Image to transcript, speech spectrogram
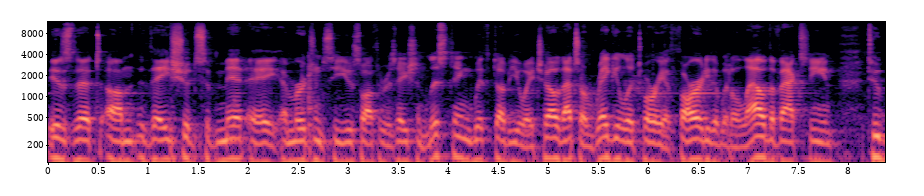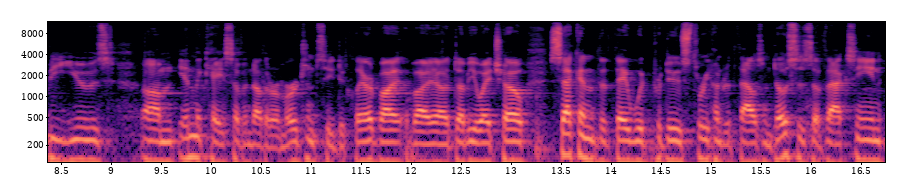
is that um, they should submit a emergency use authorization listing with WHO. That's a regulatory authority that would allow the vaccine to be used um, in the case of another emergency declared by, by uh, WHO. Second, that they would produce 300,000 doses of vaccine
